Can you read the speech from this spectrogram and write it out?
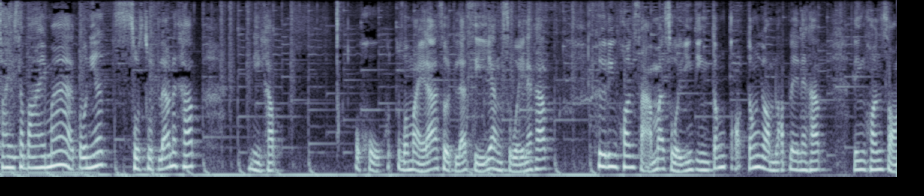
ใส่สบายมากตัวนี้สุดๆแล้วนะครับ นี่ครับ โอ้โหตัวใหม่ล่าสุดและสีอย่างสวยนะครับ คือลิงคอนสามสวยจริงๆ ต้องต้องยอมรับเลยนะครับลิงคอนสอง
